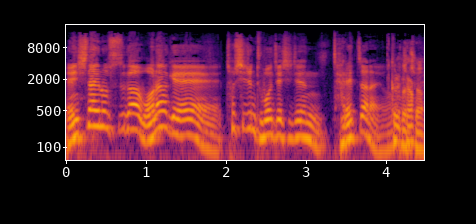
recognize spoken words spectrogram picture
NC 다이노스가 워낙에 첫 시즌 두 번째 시즌 잘했잖아요. 그렇죠. 그렇죠.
